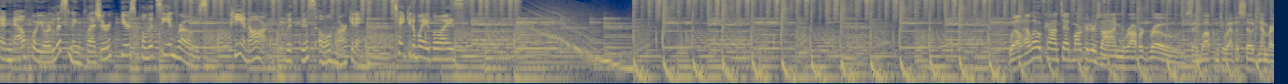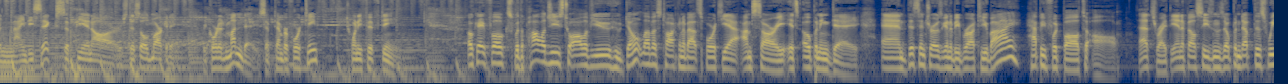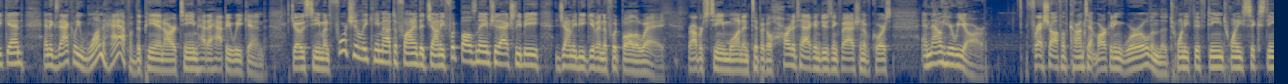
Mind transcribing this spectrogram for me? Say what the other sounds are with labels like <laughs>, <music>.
And now for your listening pleasure, here's Pulizzi and Rose, PNR with This Old Marketing. Take it away, boys. Well, hello, content marketers. I'm Robert Rose, and welcome to episode number 96 of PNR's This Old Marketing, recorded Monday, September 14th, 2015. Okay, folks, with apologies to all of you who don't love us talking about sports, yeah, I'm sorry, it's opening day. And this intro is going to be brought to you by Happy Football to All. That's right. The NFL season's opened up this weekend, and exactly one half of the PNR team had a happy weekend. Joe's team unfortunately came out to find that Johnny Football's name should actually be Johnny B. Given the football away. Robert's team won in typical heart attack inducing fashion, of course, and now here we are fresh off of content marketing world and the 2015-2016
